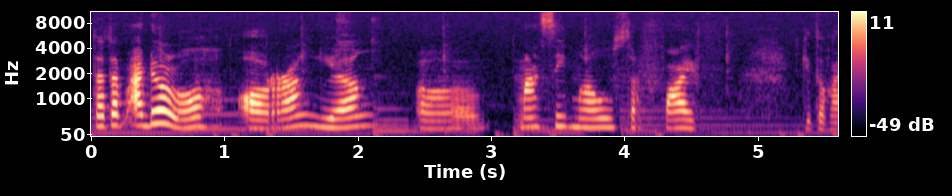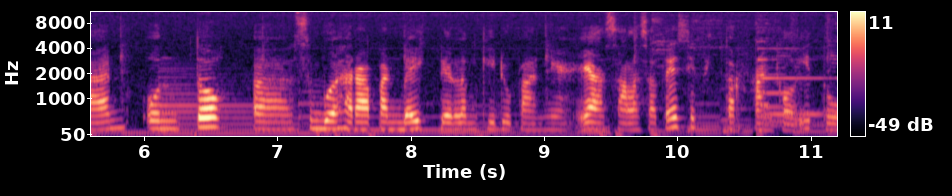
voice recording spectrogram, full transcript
Tetap ada loh orang yang uh, masih mau survive gitu kan untuk uh, sebuah harapan baik dalam kehidupannya. Ya salah satunya si Viktor Frankl itu.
